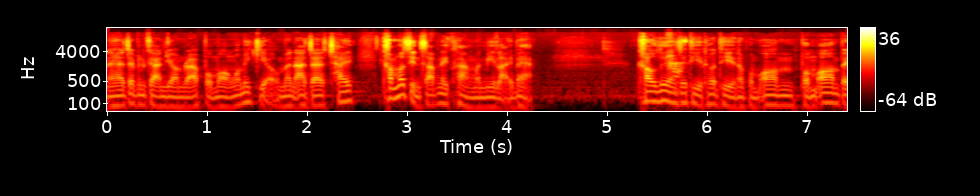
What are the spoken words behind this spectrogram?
นะฮะจะเป็นการยอมรับผมมองว่าไม่เกี่ยว มันอาจจะใช้คำว่าสินทรัพย์ในคลังมันมีหลายแบบ เข้าเรื่องค่ะสักทีโทษทีนะผมอ้อมผมอ้อมไป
